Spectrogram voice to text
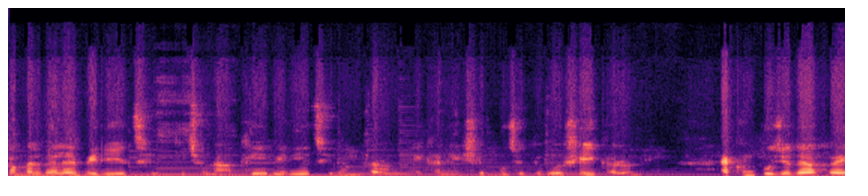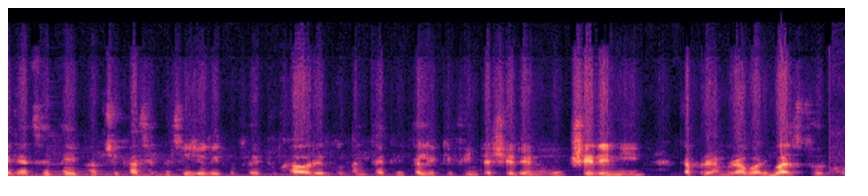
সকালবেলায় বেরিয়েছি। কিছু না খেয়ে বেরিয়েছিলাম, কারণ এখানে এসে পুজো দেবো সেই কারণে। এখন পুজো দেওয়া হয়ে গেছে, তাই ভাবছি কাছাকাছি যদি কোথাও একটু খাওয়ারের দোকান থাকে, তাহলে টিফিনটা সেরে নেব, সেরে নিয়ে তারপরে আমরা আবার বাস ধরবো।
